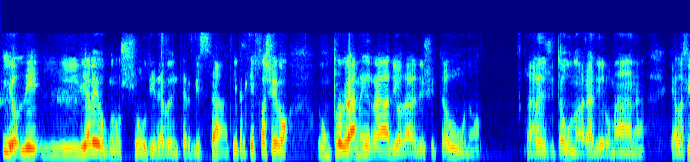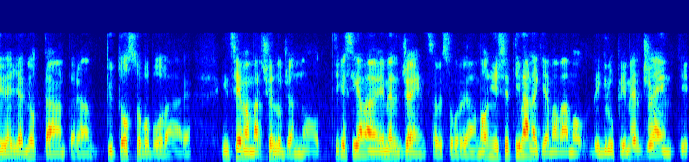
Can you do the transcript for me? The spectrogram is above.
io li, li avevo conosciuti, li avevo intervistati perché facevo un programma in radio alla Radio Città 1. La Radio Città 1 è una radio romana che alla fine degli anni Ottanta era piuttosto popolare, insieme a Marcello Giannotti, che si chiama Emergenza questo programma. Ogni settimana chiamavamo dei gruppi emergenti,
